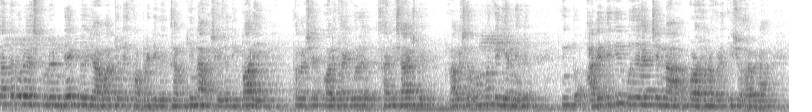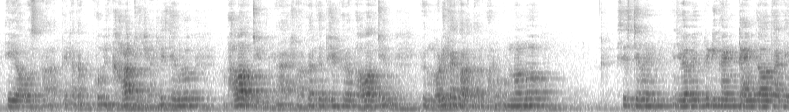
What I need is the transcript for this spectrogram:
যাতে করে স্টুডেন্ট দেখবে যে আমার যদি কম্পিটিটিভ এক্সাম কি না সে যদি পারে তাহলে সে কোয়ালিফাই করে সার্ভিসে আসবে নাহলে সে অন্য কেরিয়ার নেবে। কিন্তু আগে থেকেই বোঝা যাচ্ছে না পড়াশোনা করে কিছু হবে না। এই অবস্থা। এটা তো খুবই খারাপ জিনিস অ্যাটলিস্ট এগুলো ভাবা উচিত। হ্যাঁ সরকারকে বিশেষ করে ভাবা উচিত এবং মডিফাই করা দরকার। অন্যান্য সিস্টেমে যেভাবে প্রিডিফাইন্ড টাইম দেওয়া থাকে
